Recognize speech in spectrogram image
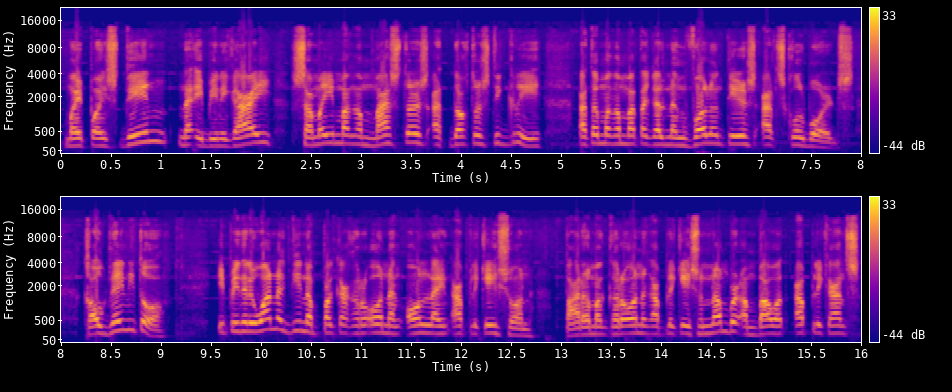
May points din na ibinigay sa may mga master's at doctor's degree at ang mga matagal ng volunteers at school boards. Kaugnay nito, ipinaliwanag din ang pagkakaroon ng online application para magkaroon ng application number ang bawat applicants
